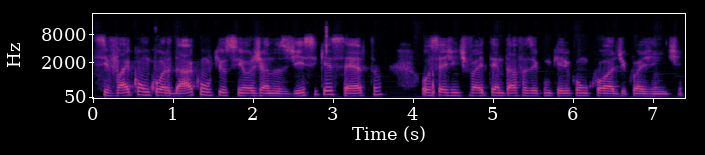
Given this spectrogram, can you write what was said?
se vai concordar com o que o Senhor já nos disse que é certo ou se a gente vai tentar fazer com que ele concorde com a gente.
